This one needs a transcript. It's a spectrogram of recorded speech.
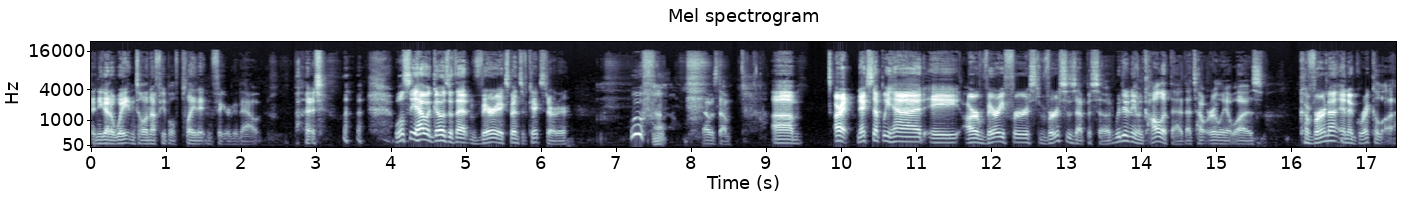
and you got to wait until enough people have played it and figured it out. But we'll see how it goes with that very expensive Kickstarter. Woof, Yeah. that was dumb. Um, all right, next up we had a our very first versus episode. We didn't even call it that. That's how early it was. Caverna and Agricola.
